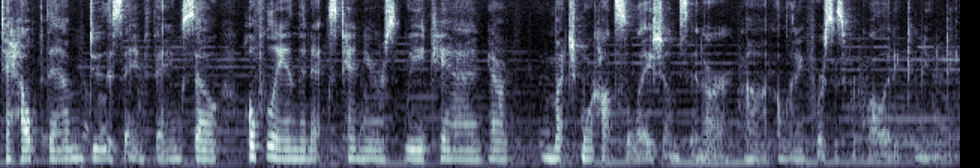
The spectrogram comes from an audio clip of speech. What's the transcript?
to help them do the same thing. So, hopefully, in the next 10 years, we can have much more constellations in our uh, Aligning Forces for Quality community.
